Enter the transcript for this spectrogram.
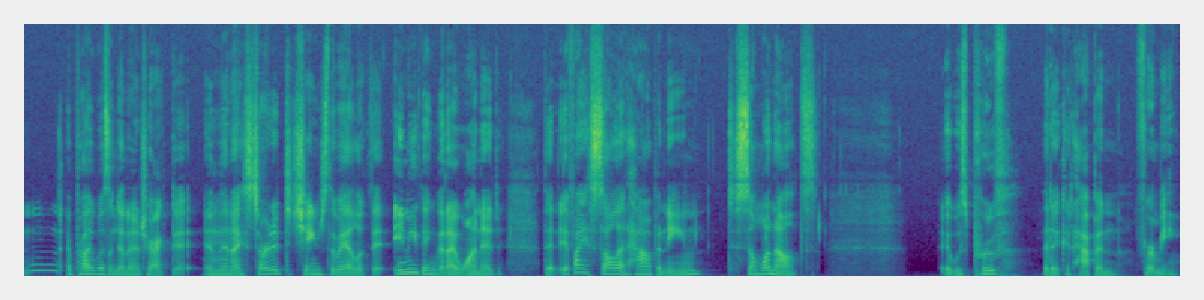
"Mm, I probably wasn't going to attract it. And then I started to change the way I looked at anything that I wanted. That if I saw it happening to someone else, it was proof that it could happen for me.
